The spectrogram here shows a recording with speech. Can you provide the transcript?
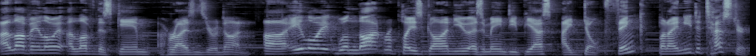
I love Aloy. I love this game, Horizon Zero Dawn. Uh, Aloy will not replace Ganyu as a main DPS, I don't think, but I need to test her.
